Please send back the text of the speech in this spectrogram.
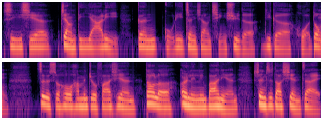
是一些降低压力跟鼓励正向情绪的一个活动。这个时候，他们就发现，到了二零零八年，甚至到现在，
